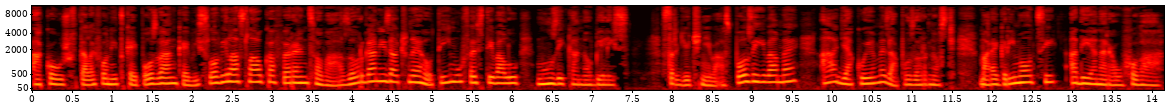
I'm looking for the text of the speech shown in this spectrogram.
Ako už v telefonickej pozvánke vyslovila Slavka Ferencová z organizačného týmu festivalu Muzika Nobilis. Srdečne vás pozývame a ďakujeme za pozornosť. Marek Rimóci a Diana Rauchová.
